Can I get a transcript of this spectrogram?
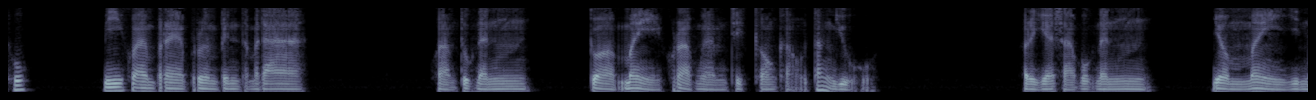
ทุกข์ มีความแปรปรวนเป็นธรรมดา ความทุกข์นั้น ก็ไม่ครอบงำจิตของเขาตั้งอยู่อริยสาวกนั้น ย่อมไม่ยิน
